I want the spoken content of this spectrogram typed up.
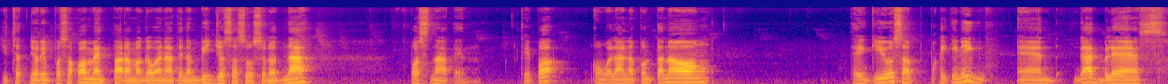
i-chat nyo rin po sa comment para magawa natin ang video sa susunod na post natin. Okay po? Kung wala na pong tanong, thank you sa pakikinig and God bless.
